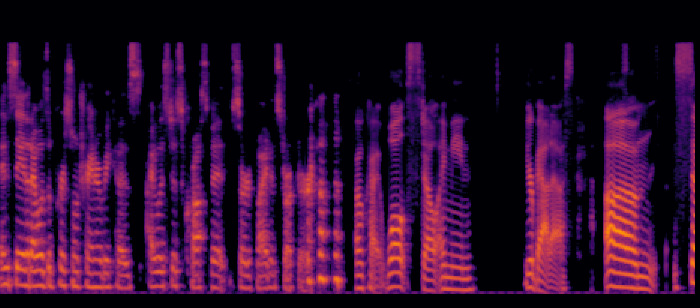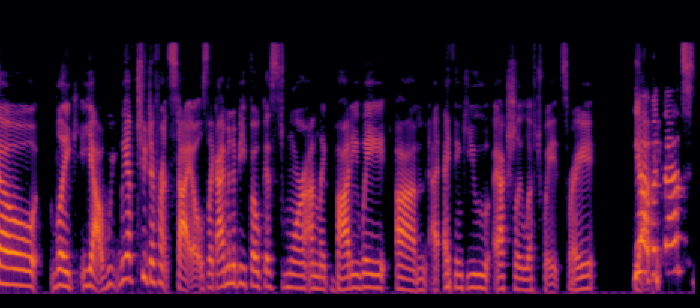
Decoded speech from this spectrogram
and say that I was a personal trainer because I was just CrossFit certified instructor. okay. Well, still, I mean, you're badass. Um, so like, yeah, we, we have two different styles. Like I'm going to be focused more on like body weight. Um, I, I think you actually lift weights, right? Yeah, but that's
